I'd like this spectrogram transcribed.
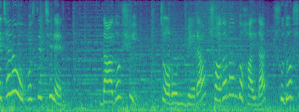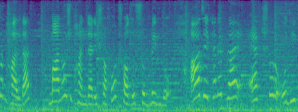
এছাড়াও উপস্থিত ছিলেন দ্বাদশী চরণ বেরা, সদানন্দ হালদার, সুদর্শন হালদার, মানস ভান্ডারী সহ সদস্যবৃন্দ। আজ এখানে প্রায় একশোর অধিক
